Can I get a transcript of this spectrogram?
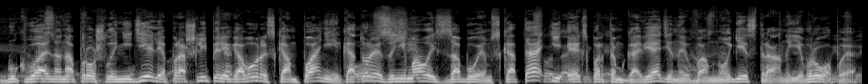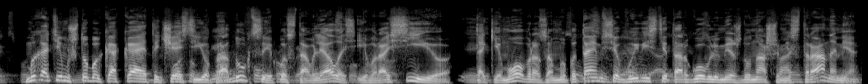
Буквально на прошлой неделе прошли переговоры с компанией, которая занималась забоем скота и экспортом говядины во многие страны Европы. Мы хотим, чтобы какая-то часть ее продукции поставлялась и в Россию. Таким образом, мы пытаемся вывести торговлю между нашими странами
